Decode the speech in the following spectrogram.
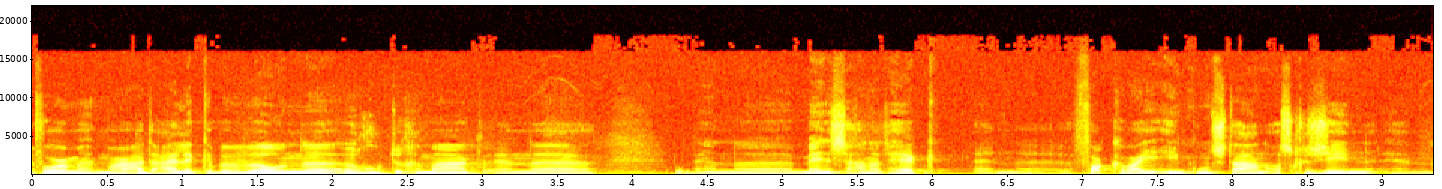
voor me. Maar uiteindelijk hebben we wel een, een route gemaakt en, en mensen aan het hek en vakken waar je in kon staan als gezin. En,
